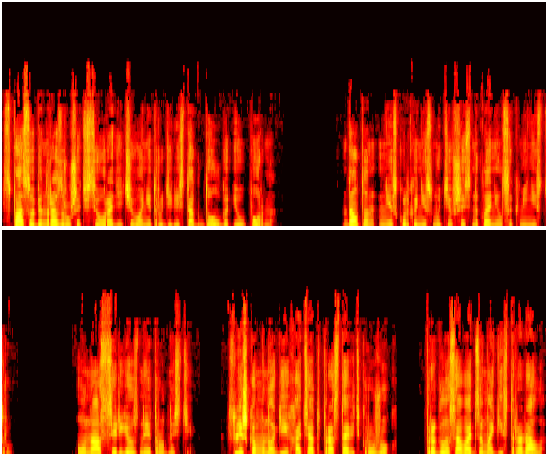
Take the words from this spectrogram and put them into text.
способен разрушить все, ради чего они трудились так долго и упорно. Далтон, нисколько не смутившись, наклонился к министру. «У нас серьезные трудности. Слишком многие хотят проставить кружок, проголосовать за магистра Рала.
